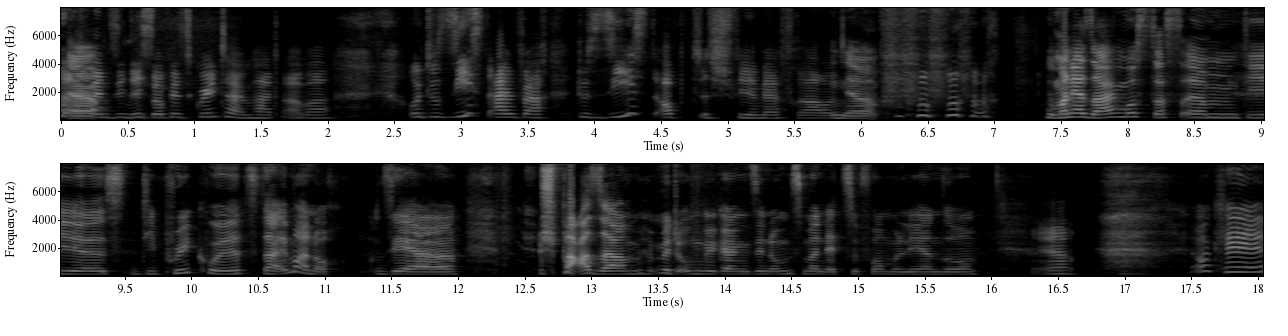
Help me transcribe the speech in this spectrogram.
Ja. wenn sie nicht so viel Screentime hat, aber. Und du siehst einfach, du siehst optisch viel mehr Frauen. Ja. Wo man ja sagen muss, dass ähm, die, die Prequels da immer noch sehr sparsam mit umgegangen sind, um es mal nett zu formulieren. So. Ja. Okay,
